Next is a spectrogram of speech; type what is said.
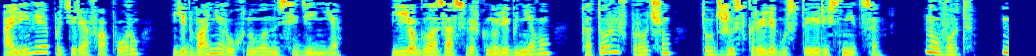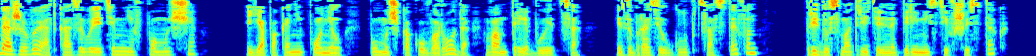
Оливия, потеряв опору, едва не рухнула на сиденье. Ее глаза сверкнули гневом, который, впрочем, тут же скрыли густые ресницы. «Ну вот, даже вы отказываете мне в помощи». «Я пока не понял, помощь какого рода вам требуется», — изобразил глупца Стефан, предусмотрительно переместившись так,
